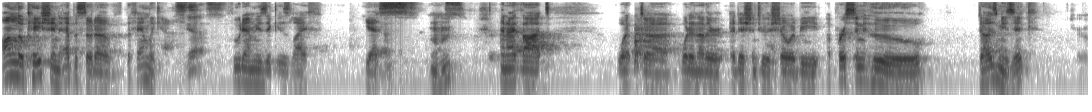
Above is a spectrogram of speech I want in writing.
on location episode of the Family Cast. Yes. Food and music is life. Yes. Mhm. Yes, for sure. And I thought, what uh, what another addition to the show would be a person who does music, True.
